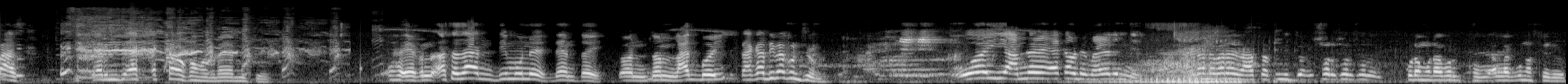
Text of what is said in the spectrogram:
পাঁচ। এর নিচে একটাও কম হবে না এর নিচে। এখন আচ্ছা যান দিমুনে দেন তাই। কোন জন লাগবই। টাকা দিবা কোন চুম ওই আপনার অ্যাকাউন্টে মারা দেন নি। এবারে রাস্তা তুমি সরো সরো সরো। কোটা মোটা আবার আল্লাহ কোন দেবে।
